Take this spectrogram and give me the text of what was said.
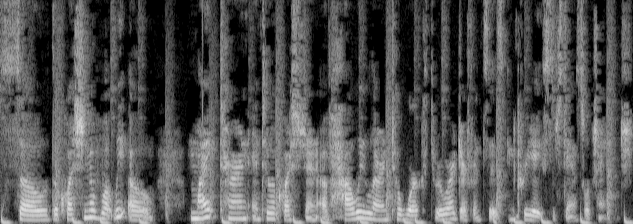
So, the question of what we owe might turn into a question of how we learn to work through our differences and create substantial change.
